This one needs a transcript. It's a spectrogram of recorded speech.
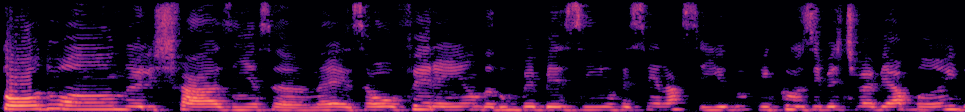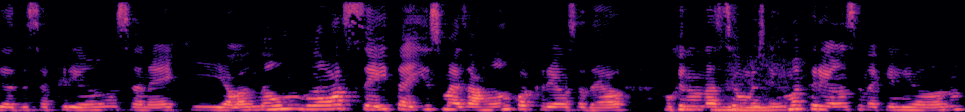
Todo ano eles fazem essa, né, essa oferenda de um bebezinho recém-nascido. Inclusive, a gente vai ver a mãe dessa criança, né? Que ela não, não aceita isso, mas arranca a criança dela, porque não nasceu mais Uhum. nenhuma criança naquele ano.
